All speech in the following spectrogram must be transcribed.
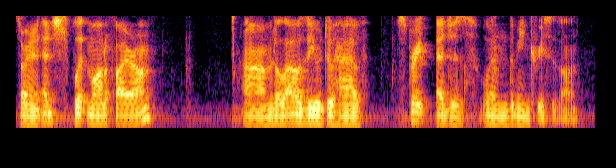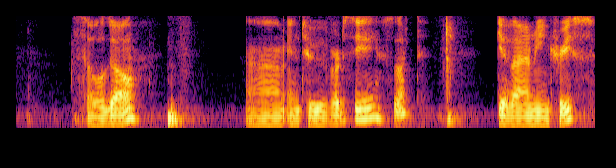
sorry, an edge split modifier on, um, it allows you to have straight edges when the mean crease is on. So we'll go um, into vertice select, give that a mean crease,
